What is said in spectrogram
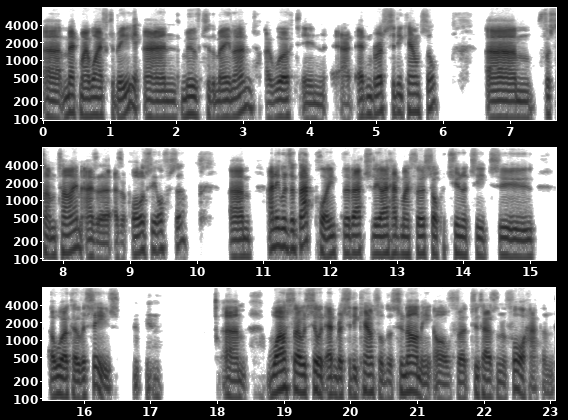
uh, met my wife to be and moved to the mainland. I worked in at Edinburgh City Council um, for some time as a as a policy officer, um, and it was at that point that actually I had my first opportunity to uh, work overseas. Um, whilst I was still at Edinburgh City Council, the tsunami of uh, 2004 happened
